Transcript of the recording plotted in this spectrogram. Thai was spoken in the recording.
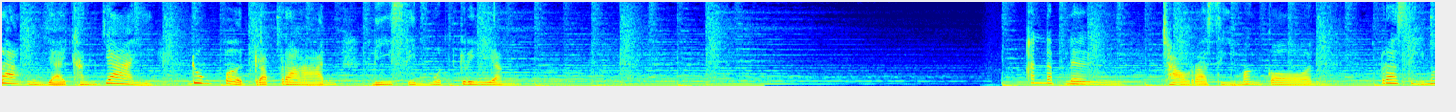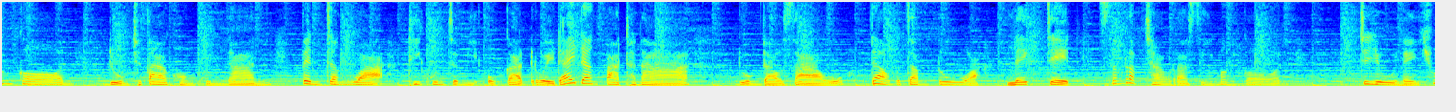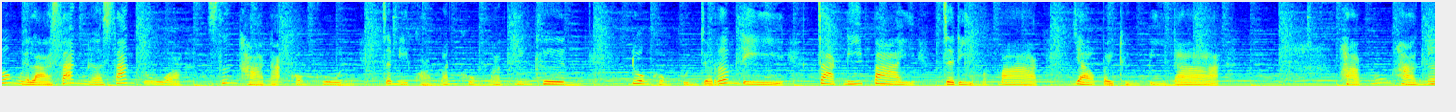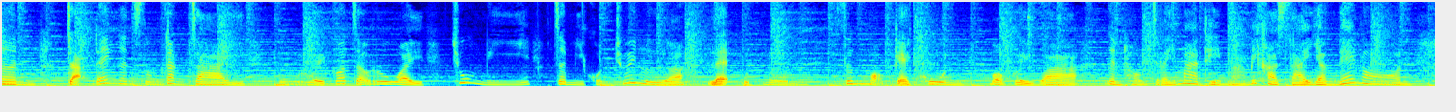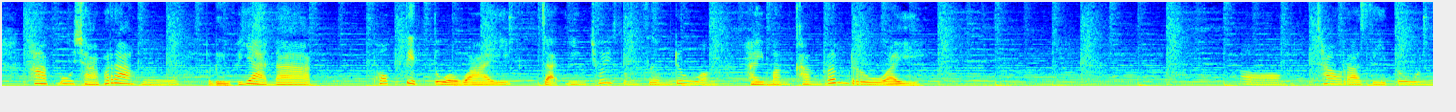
ราหูย้ายครั้งใหญ่ ดวงเปิดรับร้านหนี้สินหมดเกลี้ยง อันดับหนึ่ง ชาวราศีมังกร ราศีมังกร ดวงชะตาของคุณนั้น เป็นจังหวะที่คุณจะมีโอกาสรวยได้ดังปรารถนา ดวงดาวเสาร์ดาวประจำตัว เลขเจ็ดสำหรับชาวราศีมังกร จะอยู่ในช่วงเวลาสร้างเนื้อสร้างตัว ซึ่งฐานะของคุณจะมีความมั่นคงมากยิ่งขึ้น ดวงของคุณจะเริ่มดี จากนี้ไปจะดีมากๆ ยาวไปถึงปีหน้า หากมุ่งหาเงินจะได้เงินสมดังใจ มุ่งรวยก็จะรวย ช่วงนี้จะมีคนช่วยเหลือและอุดหนุน ซึ่งเหมาะแก่คุณ บอกเลยว่าเงินทองจะไหลมาเทมาไม่ขาดสายอย่างแน่นอน หากบูชาพระราหูหรือพญานาค พกติดตัวไว้ จะยิ่งช่วยส่งเสริมดวงให้มั่งคั่งร่ำรวย 2. ชาวราศีตุล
